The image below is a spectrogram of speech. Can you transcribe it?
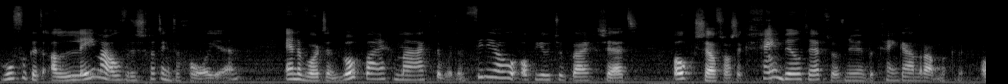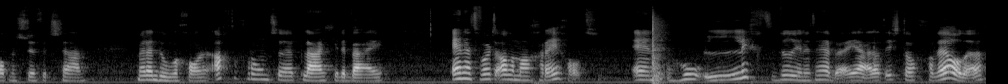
hoef ik het alleen maar over de schutting te gooien. En er wordt een blog bijgemaakt, er wordt een video op YouTube bijgezet. Ook zelfs als ik geen beeld heb, zoals nu heb ik geen camera op mijn, op mijn staan. Maar dan doen we gewoon een achtergrondplaatje erbij. En het wordt allemaal geregeld. En hoe licht wil je het hebben? Ja, dat is toch geweldig.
